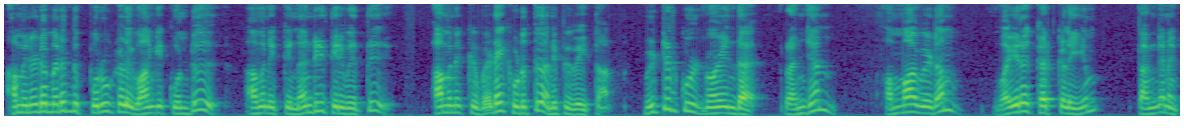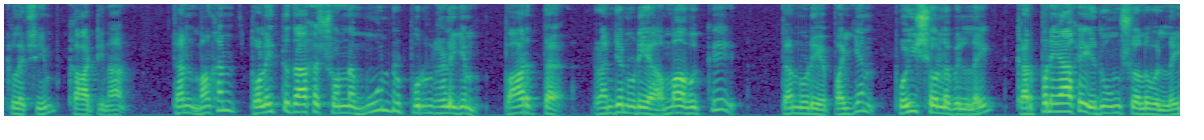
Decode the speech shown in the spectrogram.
அவனிடமிருந்து பொருட்களை வாங்கிக் கொண்டு அவனுக்கு நன்றி தெரிவித்து அவனுக்கு விடை கொடுத்து அனுப்பி வைத்தான். வீட்டிற்குள் நுழைந்த ரஞ்சன் அம்மாவிடம் வைரக்கற்களையும் தங்க நெக்லஸையும் காட்டினான். தன் மகன் தொலைத்ததாக சொன்ன மூன்று பொருள்களையும் பார்த்த ரஞ்சனுடைய அம்மாவுக்கு தன்னுடைய பையன் பொய் சொல்லவில்லை கற்பனையாக எதுவும் சொல்லவில்லை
